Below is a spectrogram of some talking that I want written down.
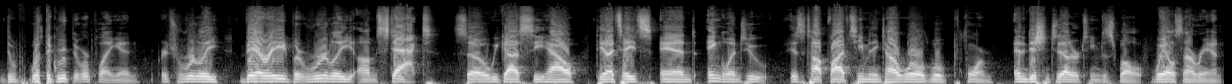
the with the group that we're playing in. It's really varied but really um, stacked. So we gotta see how the United States and England, who is a top five team in the entire world, will perform. In addition to the other teams as well, Wales and Iran.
